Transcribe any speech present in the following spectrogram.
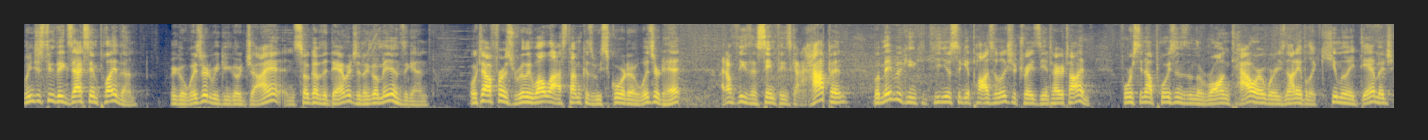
We can just do the exact same play then. We go Wizard, we can go Giant and soak up the damage and then go Minions again. Worked out for us really well last time because we scored a Wizard hit. I don't think the same thing's going to happen, but maybe we can continuously get positive Elixir trades the entire time. Forcing out poisons in the wrong tower where he's not able to accumulate damage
